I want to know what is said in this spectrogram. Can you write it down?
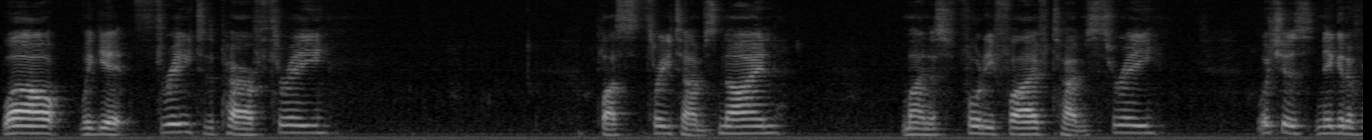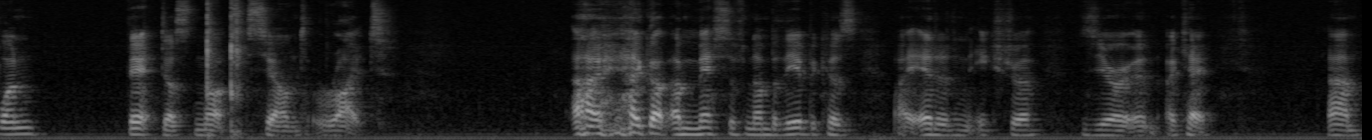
Well, we get 3 to the power of 3 plus 3 times 9 minus 45 times 3, which is negative 1. That does not sound right. I, I got a massive number there because I added an extra 0 in. Okay. Um,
